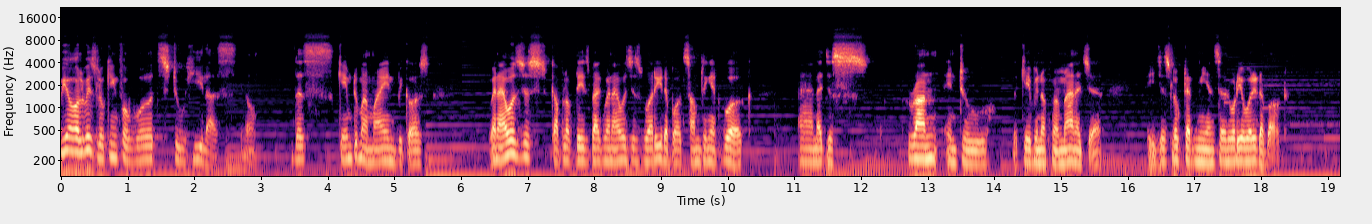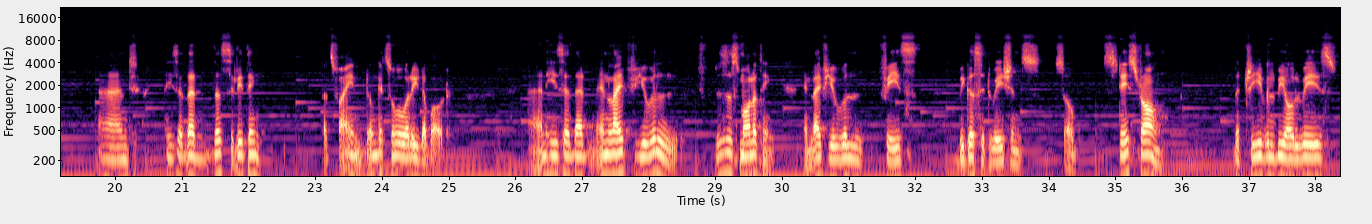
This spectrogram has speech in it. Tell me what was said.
we are always looking for words to heal us. You know, this came to my mind because when I was just a couple of days back, when I was just worried about something at work, and I just run into the cabin of my manager, he just looked at me and said, What are you worried about? And he said that this silly thing, that's fine, don't get so worried about. And he said that in life you will, this is a smaller thing, in life you will face bigger situations. So stay strong. The tree will be always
